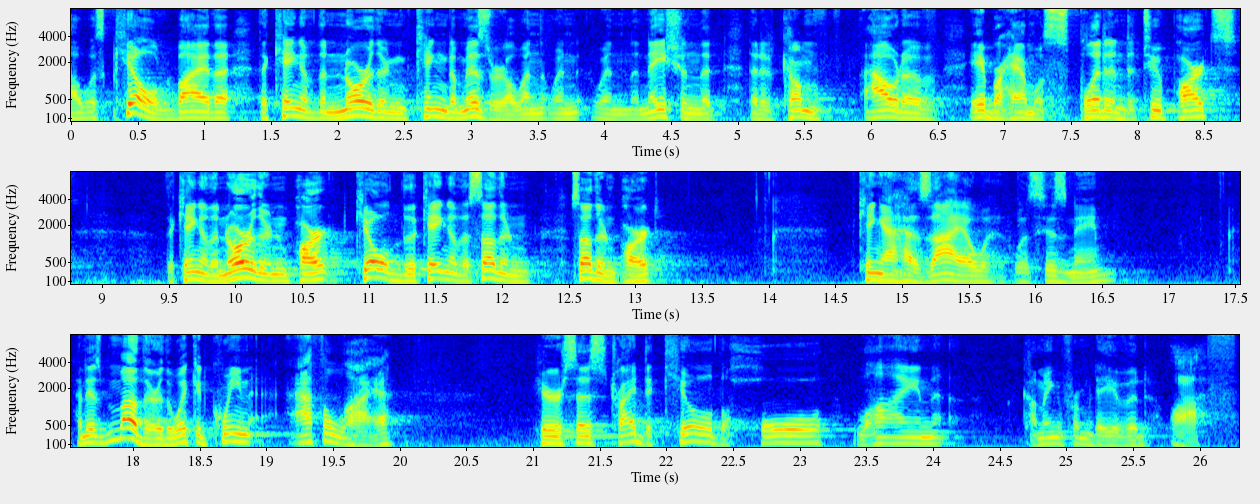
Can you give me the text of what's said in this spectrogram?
uh, was killed by the, the king of the northern kingdom Israel when, when, when the nation that, that had come out of Abraham was split into two parts. The king of the northern part killed the king of the southern, southern part. King Ahaziah was his name. And his mother, the wicked queen Athaliah, here says, tried to kill the whole line coming from David off.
